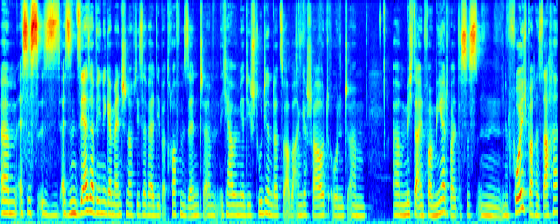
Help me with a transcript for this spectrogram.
Ähm, es, ist, es sind sehr, sehr wenige Menschen auf dieser Welt, die betroffen sind. Ähm, ich habe mir die Studien dazu aber angeschaut und ähm, ähm, mich da informiert, weil das ist eine furchtbare Sache,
